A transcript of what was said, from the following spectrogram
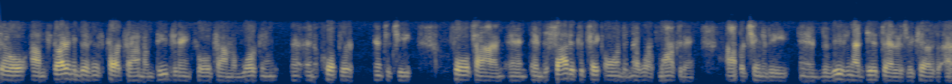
So I'm starting a business part time. I'm DJing full time. I'm working in a corporate entity full time and, and decided to take on the network marketing opportunity. And the reason I did that is because I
